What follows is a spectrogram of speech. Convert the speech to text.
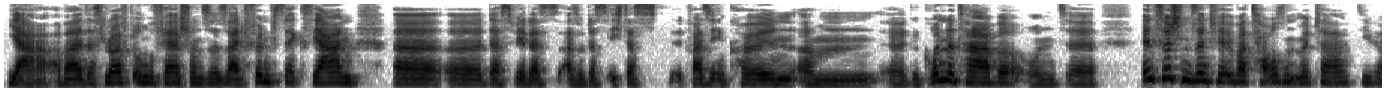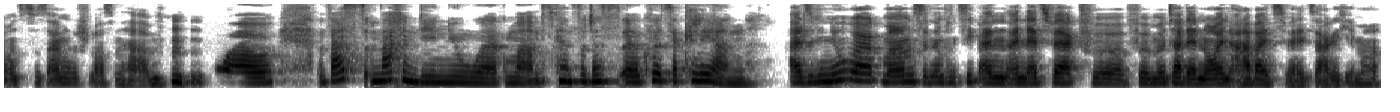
ja, aber das läuft ungefähr schon so seit fünf, sechs Jahren, äh, äh, dass wir das, also dass ich das quasi in Köln ähm, äh, gegründet habe und äh, Inzwischen sind wir über 1000 Mütter, die wir uns zusammengeschlossen haben. Wow. Was machen die New Work Moms? Kannst du das äh, kurz erklären? Also die New Work Moms sind im Prinzip ein, ein Netzwerk für, für Mütter der neuen Arbeitswelt, sage ich immer.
